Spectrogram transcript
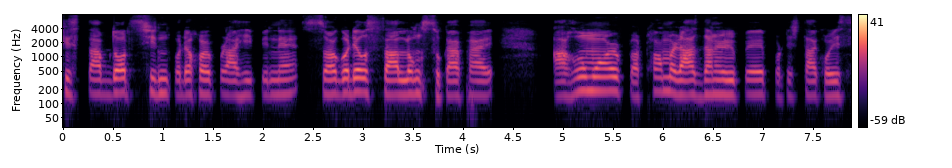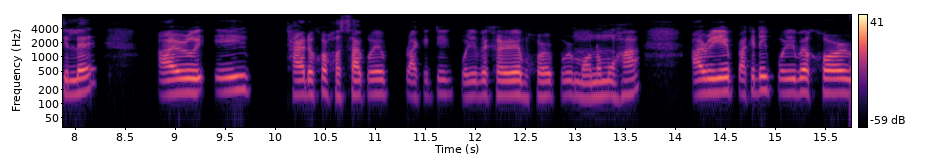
খ্ৰীষ্টাব্দত চীন প্ৰদেশৰ পৰা আহি পিনে স্বৰ্গদেউ চাওলুং চুকাফাই আহোমৰ প্ৰথম ৰাজধানী ৰূপে প্ৰতিষ্ঠা কৰিছিলে আৰু এই ঠাইডোখৰ সঁচাকৈয়ে প্ৰাকৃতিক পৰিৱেশেৰে ভৰপূৰ মনোমোহা আৰু এই প্ৰাকৃতিক পৰিৱেশৰ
